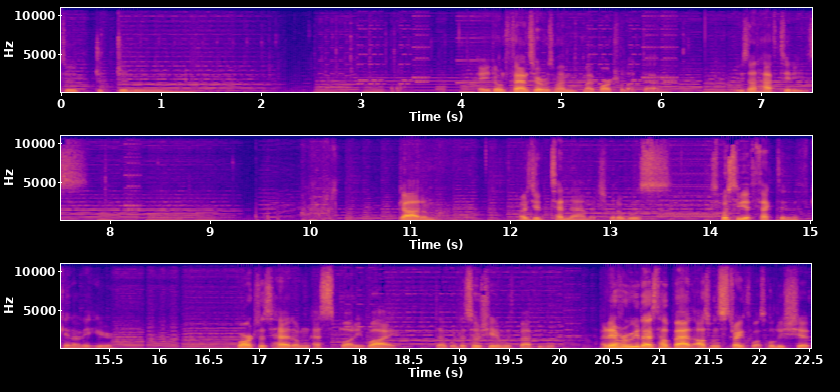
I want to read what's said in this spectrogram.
Du -du -du. Hey, don't fan service my, my Bartre like that. He's not half titties. Got him. I just do 10 damage. What a wuss. He's supposed to be effective? Get out of here. Bartre's head on S's body. Why? That would associate him with bad people. I never realized how bad Oswin's strength was. Holy shit.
